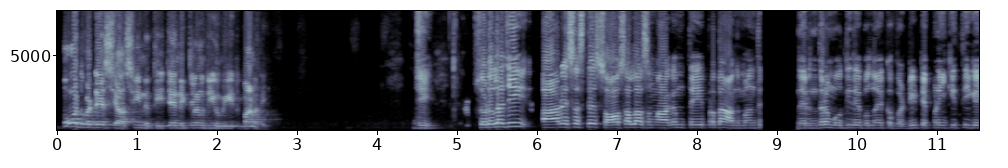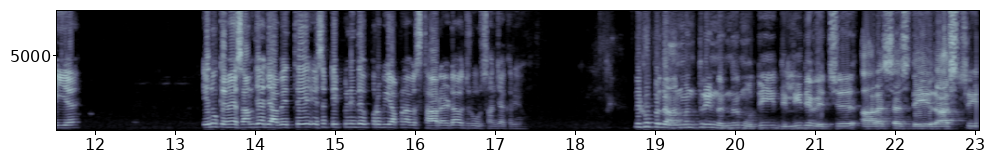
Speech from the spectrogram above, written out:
ਬਹੁਤ ਵੱਡੇ ਸਿਆਸੀ ਨਤੀਜੇ ਨਿਕਲਣ ਦੀ ਉਮੀਦ ਬਣ ਰਹੀ। ਜੀ। ਸੋਡਲਾ ਜੀ ਆਰਐਸਐਸ ਦੇ 100 ਸਾਲਾ ਸਮਾਗਮ ਤੇ ਪ੍ਰਧਾਨ ਮੰਤਰੀ ਨਰਿੰਦਰ ਮੋਦੀ ਦੇ ਵੱਲੋਂ ਇੱਕ ਵੱਡੀ ਟਿੱਪਣੀ ਕੀਤੀ ਗਈ ਹੈ। ਇਹਨੂੰ ਕਿਵੇਂ ਸਮਝਿਆ ਜਾਵੇ ਤੇ ਇਸ ਟਿੱਪਣੀ ਦੇ ਉੱਪਰ ਵੀ ਆਪਣਾ ਵਿਸਥਾਰ ਹੈ ਜਿਹੜਾ ਉਹ ਜ਼ਰੂਰ ਸਾਂਝਾ ਕਰਿਓ। ਦੇਖੋ, ਪ੍ਰਧਾਨ ਮੰਤਰੀ ਨਰਿੰਦਰ ਮੋਦੀ ਦਿੱਲੀ ਦੇ ਵਿੱਚ ਆਰਐਸਐਸ ਦੇ ਰਾਸ਼ਟਰੀ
